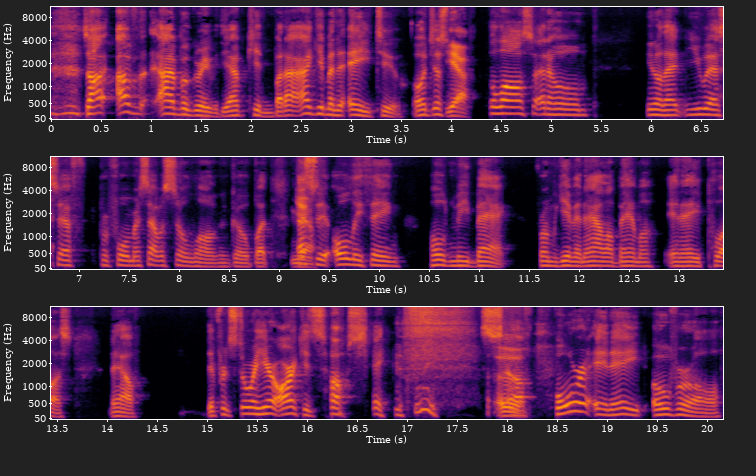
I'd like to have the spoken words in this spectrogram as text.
so I, I've I've agreed with you. I'm kidding, but I, I give it an A too. Or just yeah, the loss at home. You know that USF performance that was so long ago, but that's the only thing holding me back from giving Alabama an A plus. Now, different story here. Arkansas. So, Ugh. four and eight overall,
